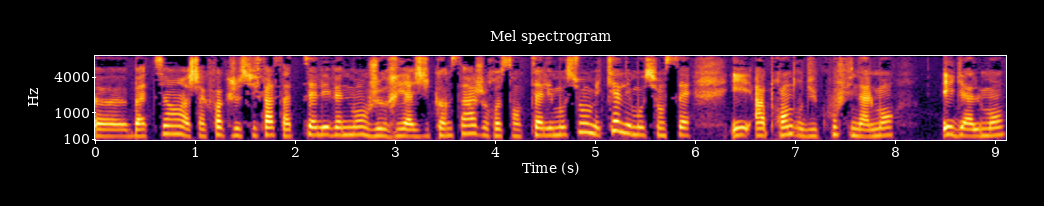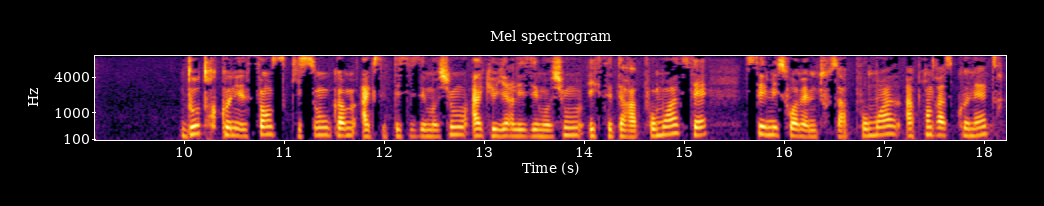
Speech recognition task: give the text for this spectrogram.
euh, bah tiens, à chaque fois que je suis face à tel événement, je réagis comme ça, je ressens telle émotion, mais quelle émotion c'est? Et apprendre du coup finalement également d'autres connaissances qui sont comme accepter ses émotions, accueillir les émotions, etc. Pour moi, c'est s'aimer soi-même, tout ça. Pour moi, apprendre à se connaître,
